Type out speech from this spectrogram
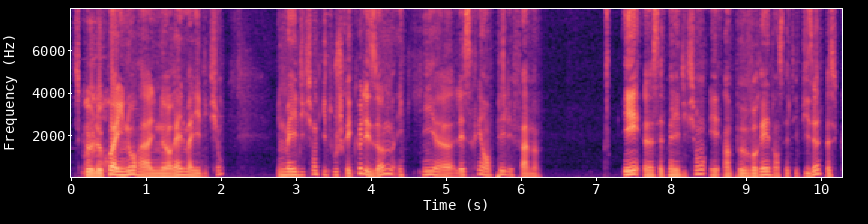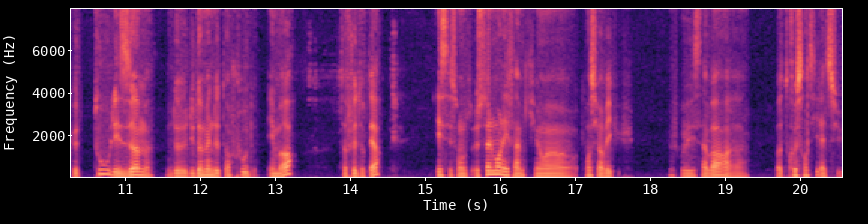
Parce que le Koh-i-Noor a une réelle malédiction. Une malédiction qui toucherait que les hommes et qui euh, laisserait en paix les femmes. Et euh, cette malédiction est un peu vraie dans cet épisode parce que tous les hommes de- du domaine de Torchwood est mort, sauf le docteur. Et ce sont seulement les femmes qui ont, euh, qui ont survécu. Je voulais savoir euh, votre ressenti là-dessus.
